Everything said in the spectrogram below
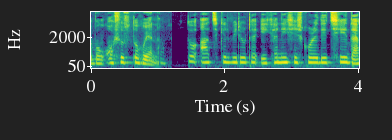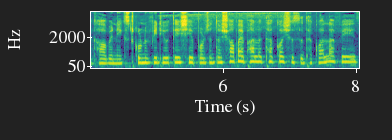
এবং অসুস্থ হয়ে না। তো আজকের ভিডিওটা এখানেই শেষ করে দিচ্ছি। দেখা হবে নেক্সট কোনো ভিডিওতে। সে পর্যন্ত সবাই ভালো থাকো, সুস্থ থাকো। আল্লাহ হাফেজ।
